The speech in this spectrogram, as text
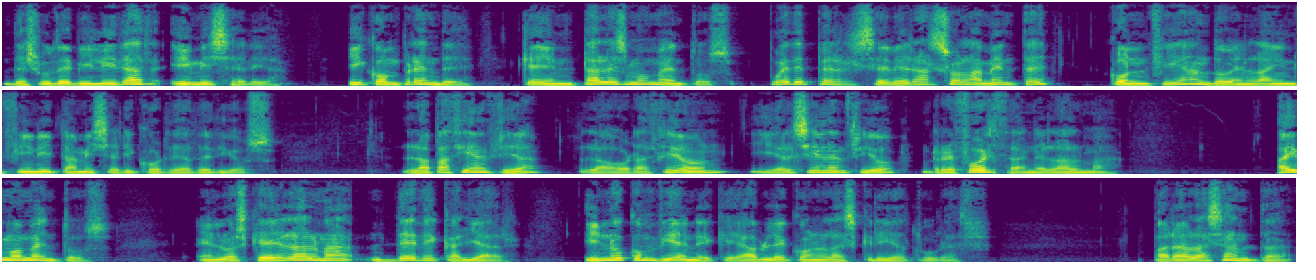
de su debilidad y miseria, y comprende que en tales momentos puede perseverar solamente confiando en la infinita misericordia de Dios. La paciencia, la oración y el silencio refuerzan el alma. Hay momentos en los que el alma debe callar y no conviene que hable con las criaturas. Para la santa,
